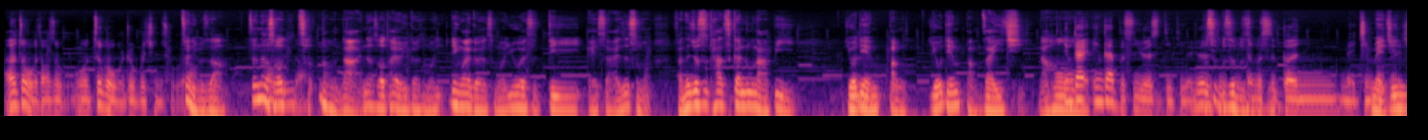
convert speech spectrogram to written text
呃，这我倒是我这个我就不清楚了。这你不知道？这那时候闹很大，那时候它有一个什么另外一个什么 USDS 还是什么，反正就是它是跟 Luna 币。有点绑，有点绑在一起，然后应该应该不是 USDT 的，不是不是不是，那个是跟美金美金，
